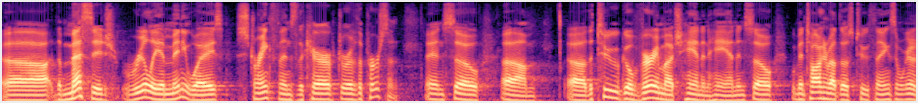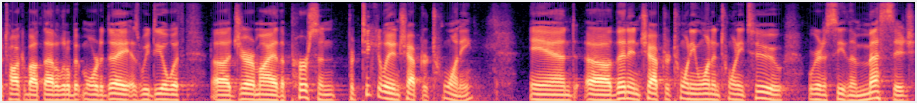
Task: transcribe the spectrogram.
uh, the message really, in many ways, strengthens the character of the person. And so um, uh, the two go very much hand in hand. And so we've been talking about those two things, and we're going to talk about that a little bit more today as we deal with uh, Jeremiah the person, particularly in chapter 20. And uh, then in chapter 21 and 22, we're going to see the message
